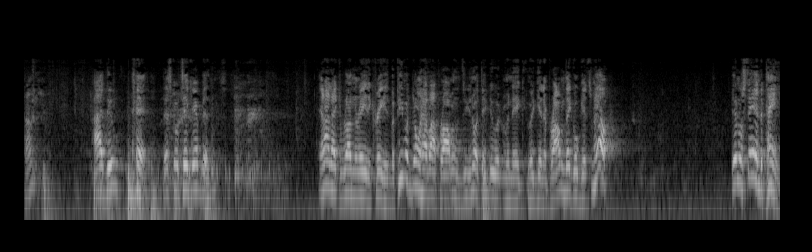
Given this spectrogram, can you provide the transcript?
Huh? I do. let's go take care of business. And I like to run the lady crazy, but people don't have our problems. Do you know what they do when they, when they get in a problem? They go get some help. They don't stand the pain.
